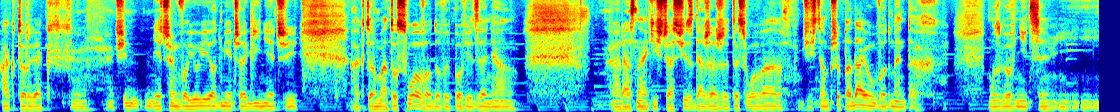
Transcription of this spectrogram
aktor, jak, jak się mieczem wojuje, od miecza ginie, czyli aktor ma to słowo do wypowiedzenia. A raz na jakiś czas się zdarza, że te słowa gdzieś tam przepadają w odmętach mózgownicy. I,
